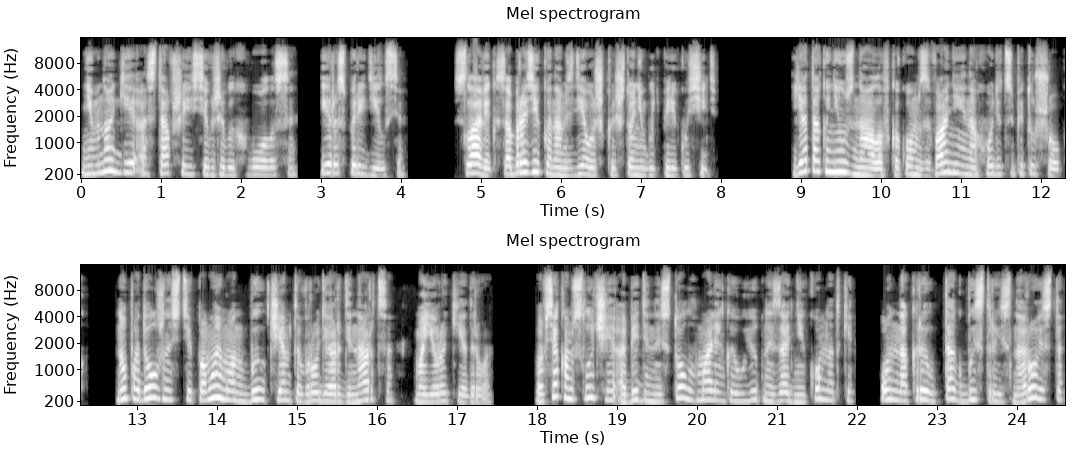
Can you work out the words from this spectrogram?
немногие оставшиеся в живых волосы и распорядился. «Славик, сообрази-ка нам с девушкой что-нибудь перекусить». Я так и не узнала, в каком звании находится петушок, но по должности, по-моему, он был чем-то вроде ординарца майора Кедрова. Во всяком случае, обеденный стол в маленькой уютной задней комнатке он накрыл так быстро и сноровисто,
